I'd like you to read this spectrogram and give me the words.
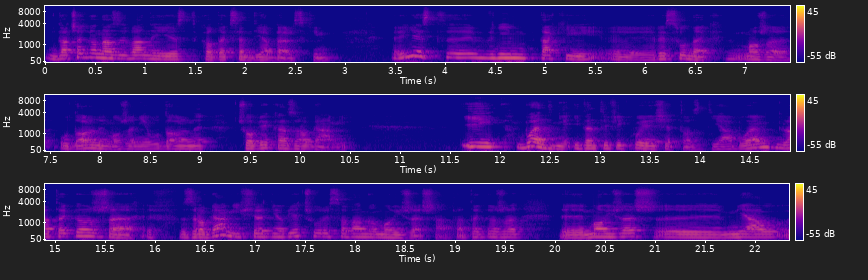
Dlaczego nazywany jest kodeksem diabelskim? Jest w nim taki rysunek, może udolny, może nieudolny, człowieka z rogami. I błędnie identyfikuje się to z diabłem, dlatego że z rogami w średniowieczu rysowano Mojżesza, dlatego że y, Mojżesz y, miał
